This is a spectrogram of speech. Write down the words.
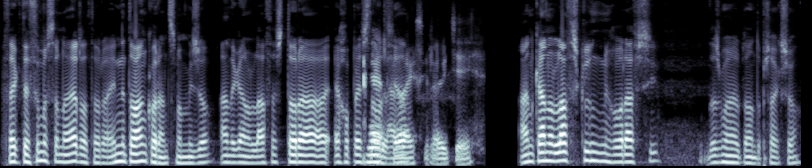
Θα εκτεθούμε στον αέρα τώρα. Είναι το Anchorage, νομίζω, αν δεν κάνω λάθος. Τώρα έχω πέσει στα Έλα, βαθιά. εντάξει, ρε, οκ. Αν κάνω λάθος, κλείνω την ηχογράφηση. Δώσ' μου ένα λεπτό να το ψάξω.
